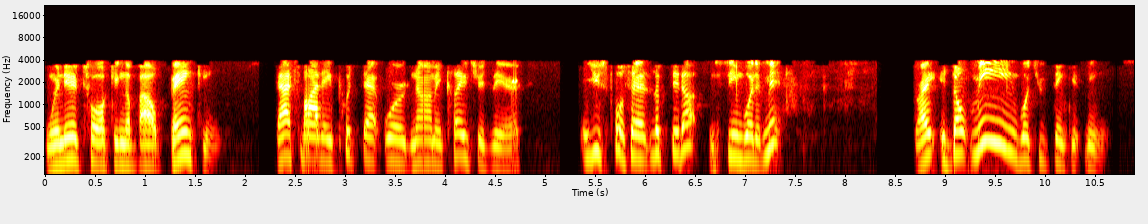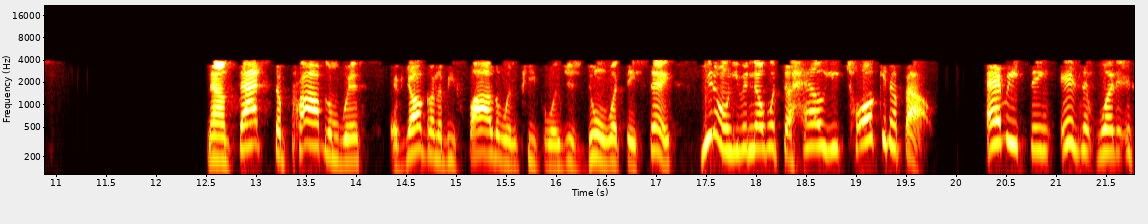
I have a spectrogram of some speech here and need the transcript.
when they're talking about banking. That's why they put that word nomenclature there. And you're supposed to have looked it up and seen what it meant. Right? It don't mean what you think it means. Now that's the problem with if y'all gonna be following people and just doing what they say, you don't even know what the hell you talking about. Everything isn't what it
